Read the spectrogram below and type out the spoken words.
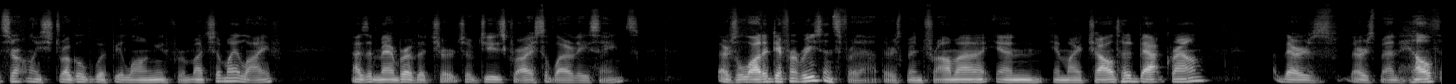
certainly struggled with belonging for much of my life as a member of the Church of Jesus Christ of Latter-day Saints. There's a lot of different reasons for that. There's been trauma in in my childhood background. There's there's been health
